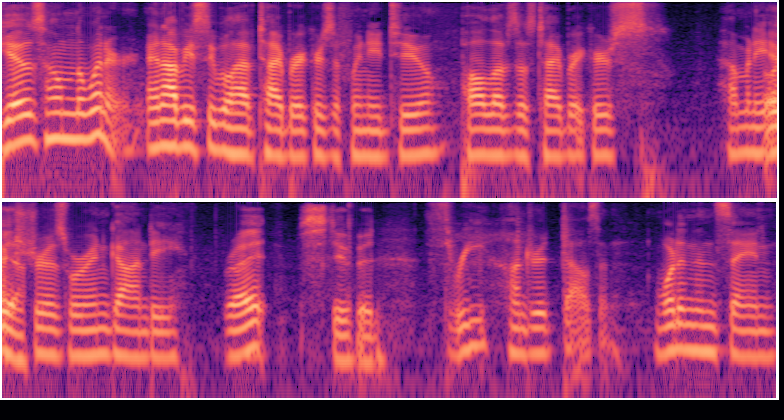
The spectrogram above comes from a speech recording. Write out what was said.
goes home the winner. And obviously we'll have tiebreakers if we need to. Paul loves those tiebreakers. How many Oh, yeah. extras were in Gandhi? Right? Stupid. 300,000. What an insane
